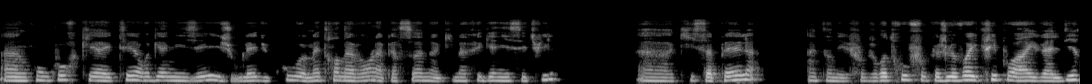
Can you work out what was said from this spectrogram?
un concours qui a été organisé et je voulais du coup mettre en avant la personne qui m'a fait gagner cette huile, euh, qui s'appelle, attendez, il faut que je retrouve, faut que je le vois écrit pour arriver à le dire,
